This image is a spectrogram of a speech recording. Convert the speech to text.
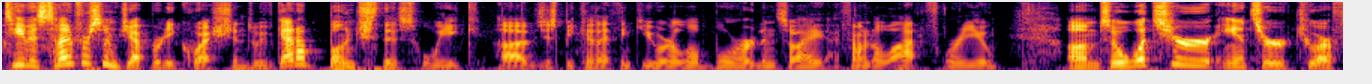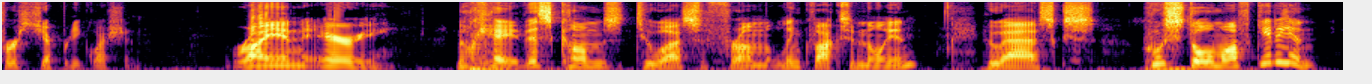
Teeb, it's time for some Jeopardy questions. We've got a bunch this week, uh, just because I think you were a little bored, and so I, I found a lot for you. Um, so, what's your answer to our first Jeopardy question? Ryan Airy. Okay, this comes to us from Link Voxamillion, who asks, "Who stole Moff Gideon?"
